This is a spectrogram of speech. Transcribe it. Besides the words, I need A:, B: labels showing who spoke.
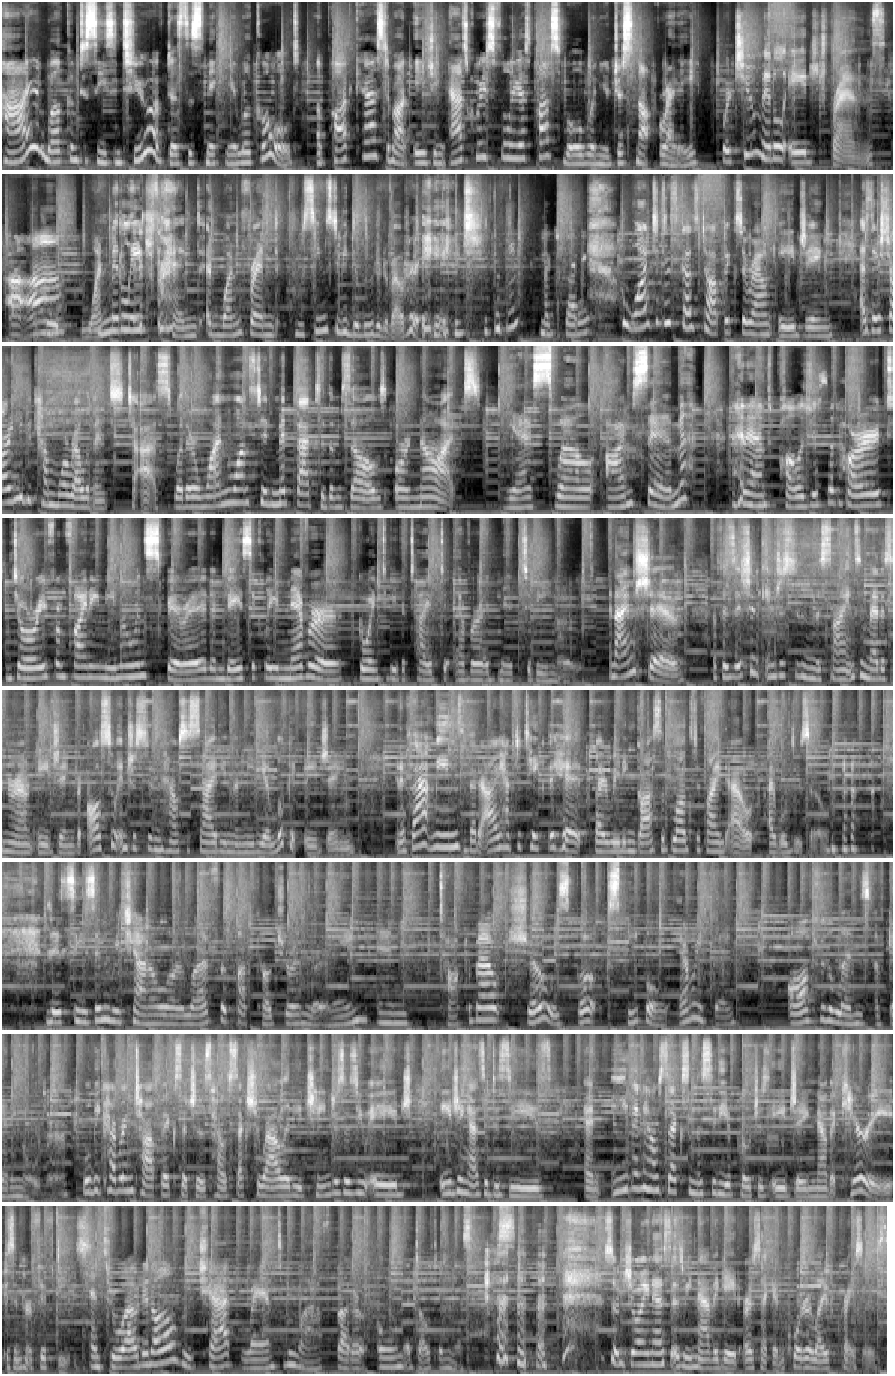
A: Hi, and welcome to season two of Does This Make Me Look Old? A podcast about aging as gracefully as possible when you're just not ready.
B: We're two middle aged friends.
A: Uh-uh.
B: Who- One middle aged friend and one friend who seems to be deluded about her age.
A: Much better.
B: who want to discuss topics around aging as they're starting to become more relevant to us, whether one wants to admit that to themselves or not.
A: Yes, well, I'm Sim, an anthropologist at heart, Dory from Finding Nemo in spirit, and basically never going to be the type to ever admit to being old.
B: And I'm Shiv, a physician interested in the science and medicine around aging, but also interested in how society and the media look at aging. And if that means that I have to take the hit by reading gossip blogs to find out, I will do so.
A: This season, we channel our love for pop culture and learning and talk about shows, books, people, everything, all through the lens of getting older.
B: We'll be covering topics such as how sexuality changes as you age, aging as a disease, and even how Sex and the City approaches aging now that Carrie is in her 50s.
A: And throughout it all, we chat, rant, and laugh about our own adulting mishaps.
B: so join us as we navigate our second quarter life crisis.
